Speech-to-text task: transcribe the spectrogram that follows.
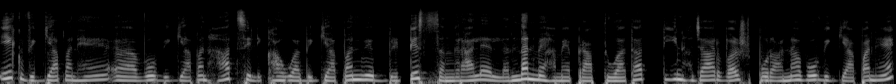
एक विज्ञापन है वो विज्ञापन हाथ से लिखा हुआ विज्ञापन। वे ब्रिटिश संग्रहालय लंदन में हमें प्राप्त हुआ था। तीन हज़ार वर्ष पुराना वो विज्ञापन है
